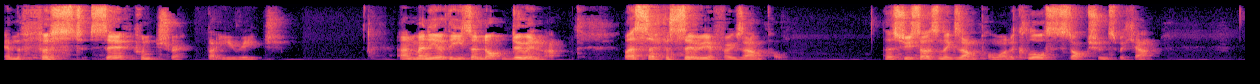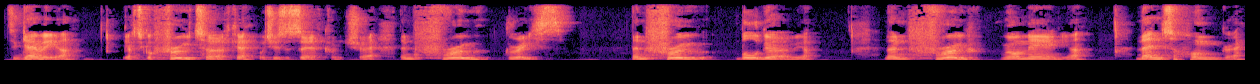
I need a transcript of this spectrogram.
in the first safe country that you reach. And many of these are not doing that. Let's say for Syria, for example. Let's use that as an example, one of the closest options we can. To get here, you have to go through Turkey, which is a safe country, then through Greece, then through Bulgaria, then through Romania, then to Hungary,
